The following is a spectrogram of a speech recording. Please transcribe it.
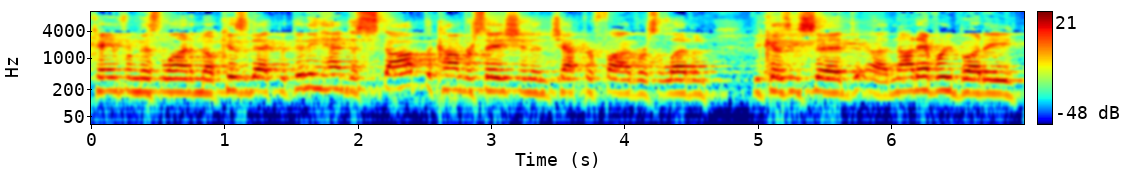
came from this line of Melchizedek. But then he had to stop the conversation in chapter 5, verse 11, because he said, uh, Not everybody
